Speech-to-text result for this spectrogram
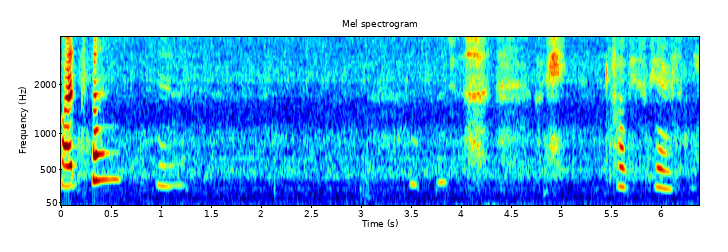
What's Sponge? Yeah. Okay, scares me.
